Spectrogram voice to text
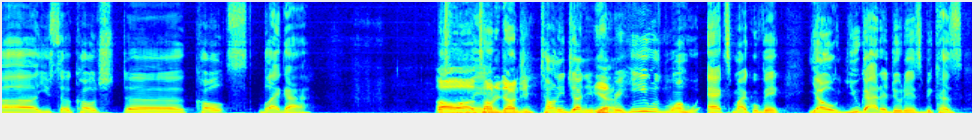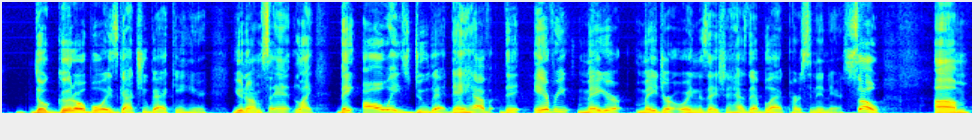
Uh, used to coach the Colts, black guy." What's Oh, uh. Tony Dungy? Tony Dungy. Yeah. Remember, he was the one who asked Michael Vick, "Yo, you got to do this because the good old boys got you back in here." You know what I'm saying? Like they always do that. They have the every major major organization has that black person in there. So, um,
